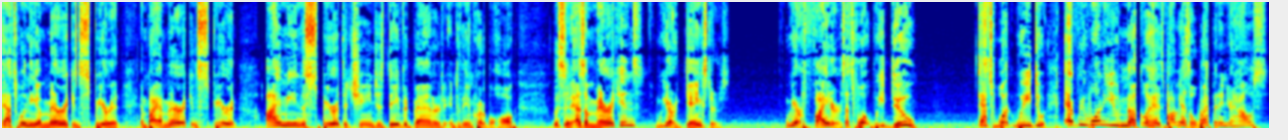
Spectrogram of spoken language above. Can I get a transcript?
That's when the American spirit, and by American spirit, I mean the spirit that changes David Banner into the Incredible Hulk. Listen, as Americans, we are gangsters. We are fighters. That's what we do. That's what we do. Every one of you knuckleheads probably has a weapon in your house.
